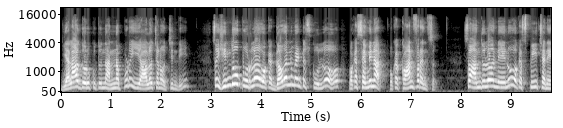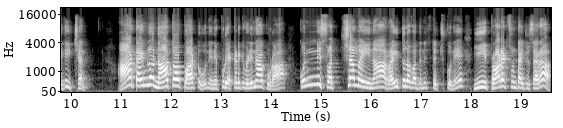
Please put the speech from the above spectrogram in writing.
ఎలా దొరుకుతుంది అన్నప్పుడు ఈ ఆలోచన వచ్చింది. సో హిందూపూర్లో ఒక గవర్నమెంట్ స్కూల్లో ఒక సెమినార్ ఒక కాన్ఫరెన్స్. సో అందులో నేను ఒక స్పీచ్ అనేది ఇచ్చాను. ఆ టైంలో నాతో పాటు నేను ఎప్పుడు ఎక్కడికి వెళ్ళినా కూడా కొన్ని స్వచ్ఛమైన రైతుల వద్ద నుంచి తెచ్చుకునే ఈ ప్రోడక్ట్స్ ఉంటాయి చూసారా?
